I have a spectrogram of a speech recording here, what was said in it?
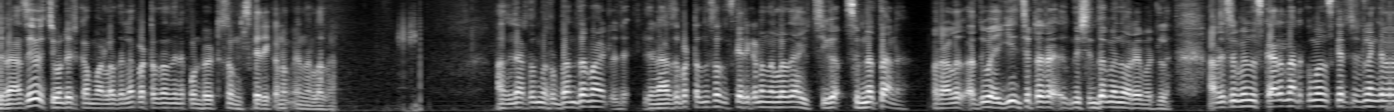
ജനാസി വെച്ചുകൊണ്ടിരിക്കാൻ പാടുള്ളതല്ല പെട്ടെന്ന് അതിനെ കൊണ്ടുപോയിട്ട് സംസ്കരിക്കണം എന്നുള്ളതാണ്. അതിന്റെ അർത്ഥം നിർബന്ധമായിട്ട് ജനാസ് പെട്ടെന്ന് സംസ്കരിക്കണം എന്നുള്ളത് ഐച്ഛിക സുന്നത്താണ്. ഒരാൾ അത് വൈകിച്ചിട്ട് നിഷിദ്ധം എന്ന് പറയാൻ പറ്റില്ല. അതേസമയം നിസ്കാരം നടക്കുമ്പോൾ നിസ്കരിച്ചിട്ടില്ലെങ്കിൽ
